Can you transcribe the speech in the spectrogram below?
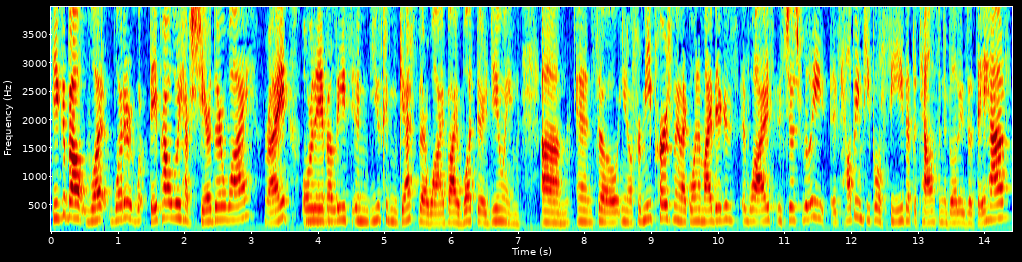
think about what what are what they probably have shared their why right or they have at least and you can guess their why by what they're doing um, and so you know for me personally like one of my biggest whys is just really is helping people see that the talents and abilities that they have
